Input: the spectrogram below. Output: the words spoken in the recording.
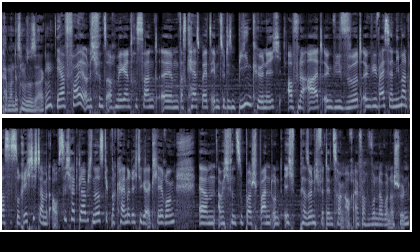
Kann man das mal so sagen? Ja, voll. Und ich finde es auch mega interessant, ähm, dass Casper jetzt eben zu diesem Bienenkönig auf eine Art irgendwie wird. Irgendwie weiß ja niemand, was es so richtig damit auf sich hat, glaube ich. Ne? Es gibt noch keine richtige Erklärung. Ähm, aber ich finde es super spannend und ich persönlich finde den Song auch einfach wunder wunderschön.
